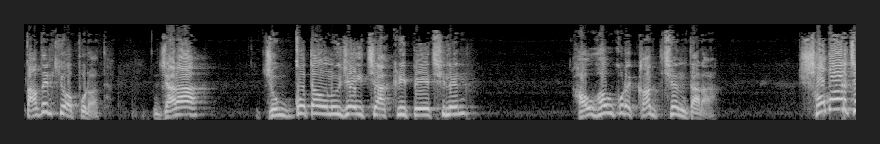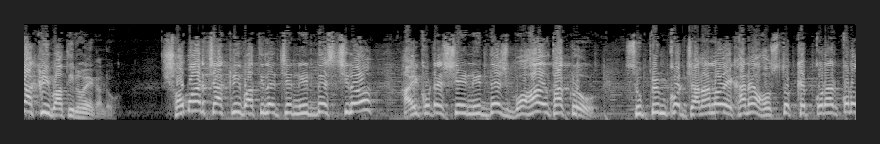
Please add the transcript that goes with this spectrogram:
তাদের কি অপরাধ? যারা যোগ্যতা অনুযায়ী চাকরি পেয়েছিলেন, হাউ হাউ করে কাঁদছেন তারা। সবার চাকরি বাতিল হয়ে গেল। সবার চাকরি বাতিলের যে নির্দেশ ছিল, হাইকোর্টের সেই নির্দেশ বহাল থাকল। সুপ্রিম কোর্ট জানালো, এখানে হস্তক্ষেপ করার কোনো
